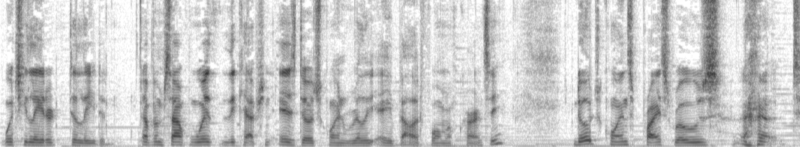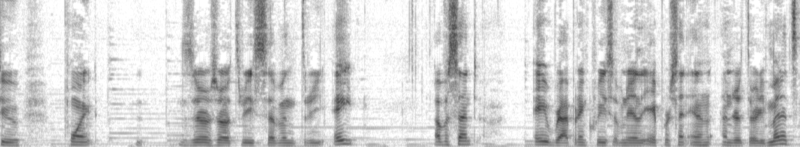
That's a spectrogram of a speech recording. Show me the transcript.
which he later deleted, of himself with the caption Is Dogecoin really a valid form of currency? Dogecoin's price rose to 0.003738 of a cent, a rapid increase of nearly 8% in under 30 minutes,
